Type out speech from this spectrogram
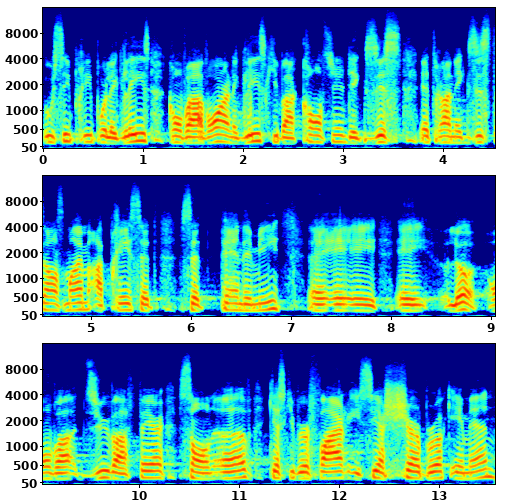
aussi prier pour l'Église, qu'on va avoir une Église qui va continuer d'exister, être en existence même après cette, cette pandémie. Et, et, là, on va, Dieu va faire son œuvre. Qu'est-ce qu'il veut faire ici à Sherbrooke? Amen.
